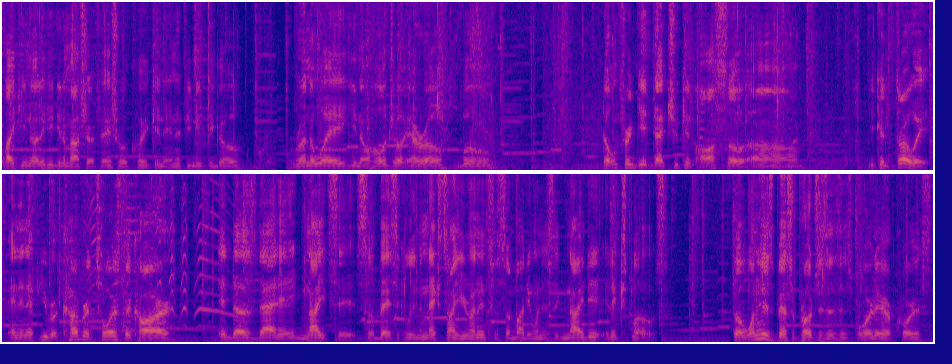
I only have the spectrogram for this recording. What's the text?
Like you know they can get them out your face real quick and then if you need to go run away you know hold your arrow boom. Don't forget that you can also um you can throw it and then if you recover towards the car it does that it ignites it. So basically the next time you run into somebody when it's ignited it explodes. So one of his best approaches is his forward air of course.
